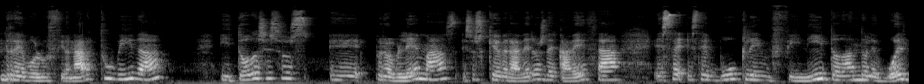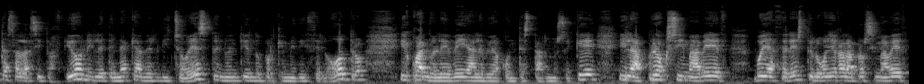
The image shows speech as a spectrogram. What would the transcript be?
revolucionar tu vida y todos esos eh, problemas, esos quebraderos de cabeza, ese, ese, bucle infinito dándole vueltas a la situación y le tenía que haber dicho esto y no entiendo por qué me dice lo otro y cuando le vea le voy a contestar no sé qué y la próxima vez voy a hacer esto y luego llega la próxima vez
